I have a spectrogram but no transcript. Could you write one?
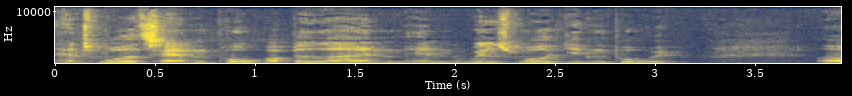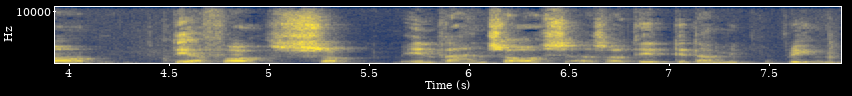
hans måde at tage den på var bedre end, end Wills måde at give den på. Ikke? Og derfor så ændrer han så også, altså det, det der er mit problem med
